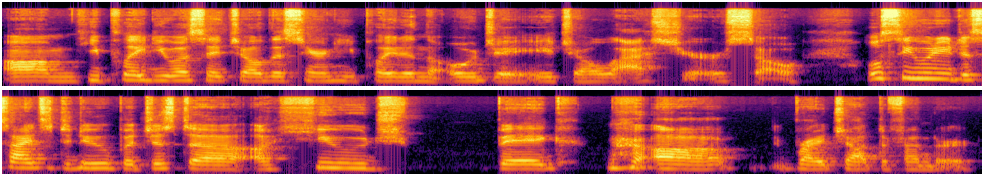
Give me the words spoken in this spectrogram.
Um, he played USHL this year and he played in the OJHL last year. So we'll see what he decides to do, but just a, a huge, big uh, right shot defender.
